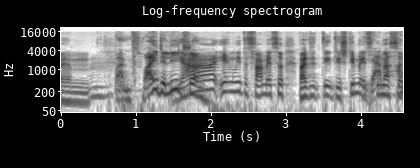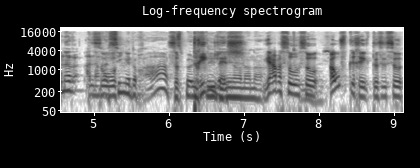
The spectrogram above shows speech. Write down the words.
Ähm, Beim zweiten Lied ja, irgendwie, das war mir so, weil die, die, die Stimme ist schon. Ja, immer so, andere, andere so, singen doch auch so dringlich. Ja, aber so, so aufgeregt. Das ist so,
